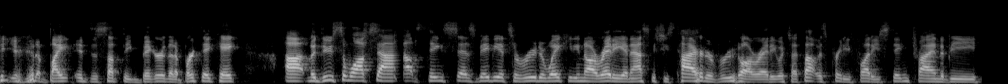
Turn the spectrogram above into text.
you're gonna bite into something bigger than a birthday cake. Uh, Madusa walks out. Sting says maybe it's a rude awakening already, and asks if she's tired of Rude already, which I thought was pretty funny. Sting trying to be,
